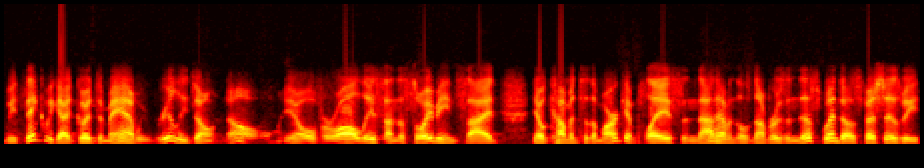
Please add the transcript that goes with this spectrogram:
we think we got good demand. We really don't know you know, overall, at least on the soybean side, you know, coming to the marketplace and not having those numbers in this window, especially as we,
